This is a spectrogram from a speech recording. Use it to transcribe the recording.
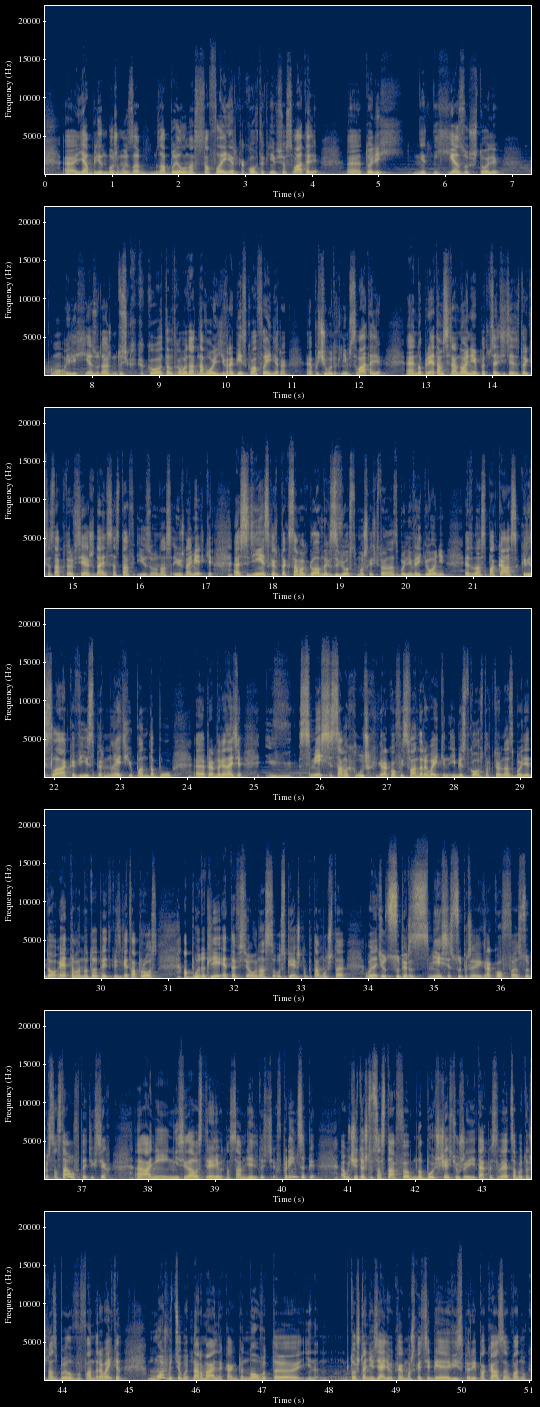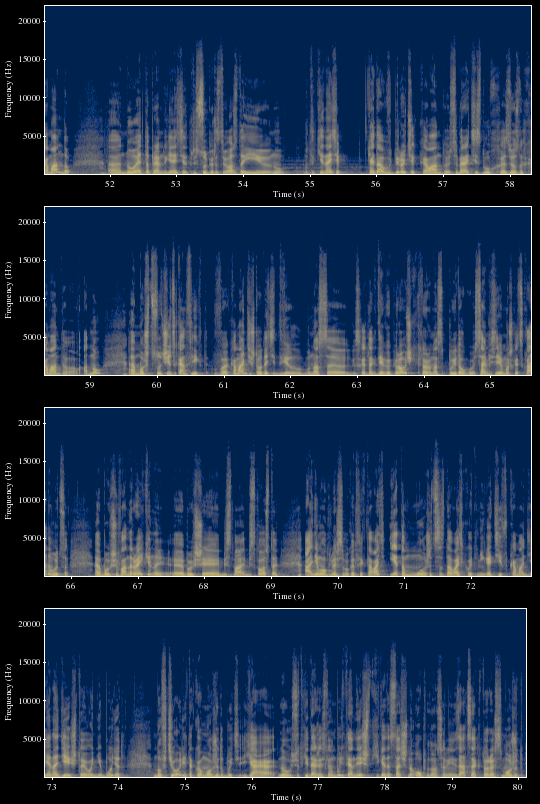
Я, блин, боже мой, забыл, у нас софлейнер какого-то к ним все сватали. То ли нет, не Хезу, что ли по-моему, или Хезу даже, ну, то есть какого-то кого одного европейского флейнера э, почему-то к ним сватали, э, но при этом все равно они подписали действительно только состав, который все ожидали, состав из у нас Южной Америки, э, соединение, скажем так, самых главных звезд, можно сказать, которые у нас были в регионе, это у нас Показ, Крислак, Виспер, Мэтью, Пандабу, прям такая, знаете, смесь самых лучших игроков из Thunder Awaken и Coast, которые у нас были до этого, но тут опять-таки возникает вопрос, а будут ли это все у нас успешно, потому что вот эти вот супер смеси, супер игроков, супер составов вот этих всех, а, они не всегда выстреливают на самом деле. То есть, в принципе, а, учитывая, что состав э, на большей части уже и так представляет собой то, что у нас было в Thunder Awaken, может быть, все будет нормально, как бы, но вот э, и, то, что они взяли, как можно сказать, себе Виспер и Показа в одну команду, э, ну, это прям, знаете, это супер звезды, и, ну, вот такие, знаете, когда вы берете команду собираете из двух звездных команд одну, э, может случиться конфликт в команде, что вот эти две у нас, э, скажем так, две группировочки, которые у нас по итогу сами по себе, можно сказать, складываются, э, бывшие фанрейкины, бывшие бесма, бескосты, они могут между собой конфликтовать, и это может создавать какой-то негатив в команде. Я надеюсь, что его не будет, но в теории такое может быть. Я, ну, все-таки даже если он будет, я надеюсь, что все-таки достаточно опытная у нас организация, которая сможет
